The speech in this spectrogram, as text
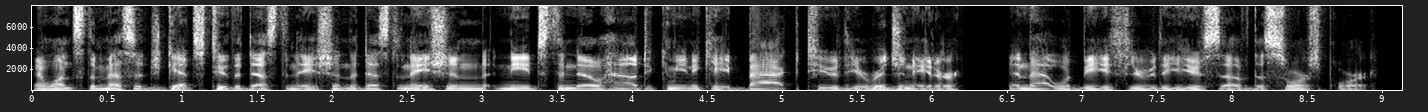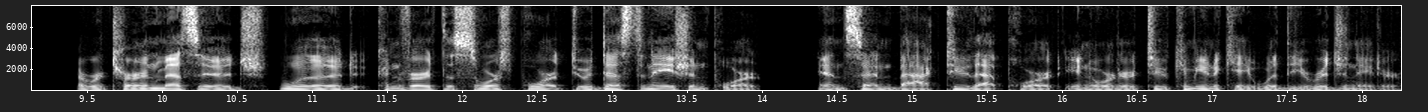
Now, once the message gets to the destination, the destination needs to know how to communicate back to the originator and that would be through the use of the source port. A return message would convert the source port to a destination port and send back to that port in order to communicate with the originator.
